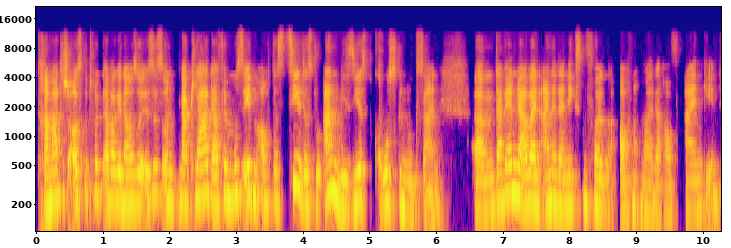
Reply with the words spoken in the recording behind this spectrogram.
dramatisch ausgedrückt, aber genau so ist es. Und na klar, dafür muss eben auch das Ziel, das du anvisierst, groß genug sein. Ähm, da werden wir aber in einer der nächsten Folgen auch nochmal darauf eingehen.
